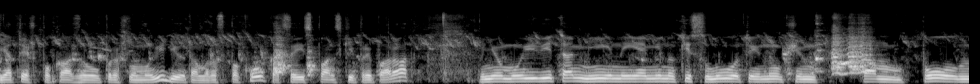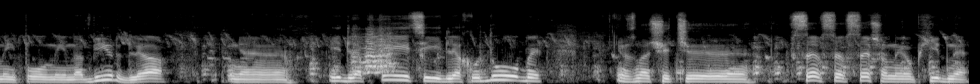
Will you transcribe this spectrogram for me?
Я теж показував у прошлому відео, там розпаковка, це іспанський препарат. В ньому і вітаміни, і амінокислоти, ну, в общем, там повний повний набір для, е, і для птиці, і для худоби. Значить, е, все, все, все, що необхідне,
